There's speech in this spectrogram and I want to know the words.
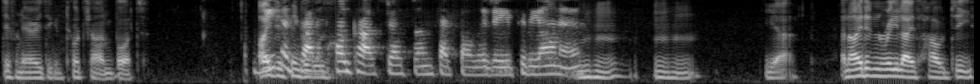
different areas you can touch on, but we I just think run was... a podcast just on sexology, to be honest. Mm-hmm. Mm-hmm. Yeah, and I didn't realize how deep.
